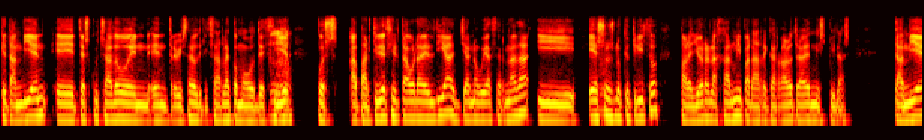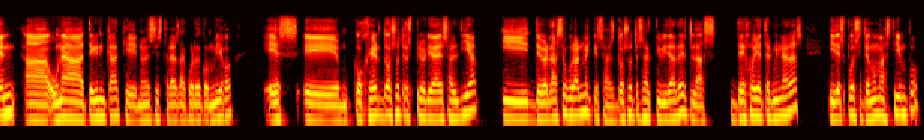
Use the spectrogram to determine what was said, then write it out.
que también eh, te he escuchado en, entrevistas de utilizarla, como decir, pues a partir de cierta hora del día ya no voy a hacer nada y eso es lo que utilizo para yo relajarme y para recargar otra vez mis pilas. También ah, una técnica que no sé si estarás de acuerdo conmigo es eh, coger dos o tres prioridades al día y de verdad asegurarme que esas dos o tres actividades las dejo ya terminadas y después si tengo más tiempo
